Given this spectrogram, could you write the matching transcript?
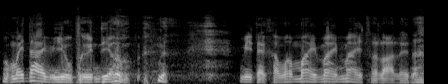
บอกไม่ได้มีอยู่พื้นเดียว มีแต่คำว่าไม่ไม่ไม่ตลอดเลยนะ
